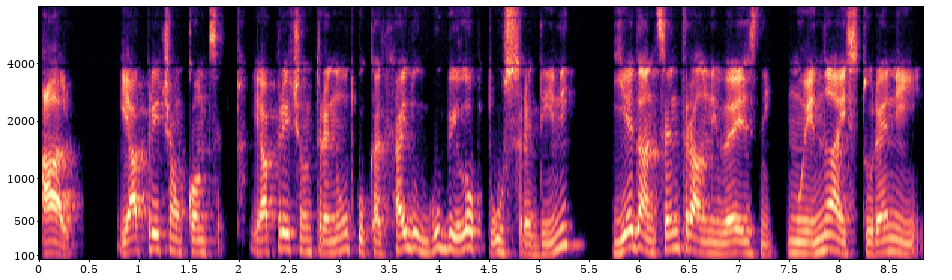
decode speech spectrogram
Ali, ja pričam o konceptu. Ja pričam o trenutku kad Hajduk gubi loptu u sredini, jedan centralni vezni mu je najistureniji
